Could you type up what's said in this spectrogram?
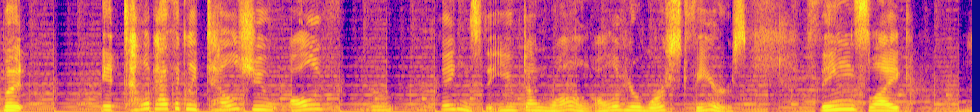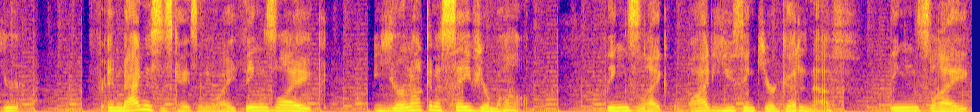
But it telepathically tells you all of your things that you've done wrong, all of your worst fears. Things like you're in Magnus's case anyway, things like you're not going to save your mom. Things like why do you think you're good enough? Things like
